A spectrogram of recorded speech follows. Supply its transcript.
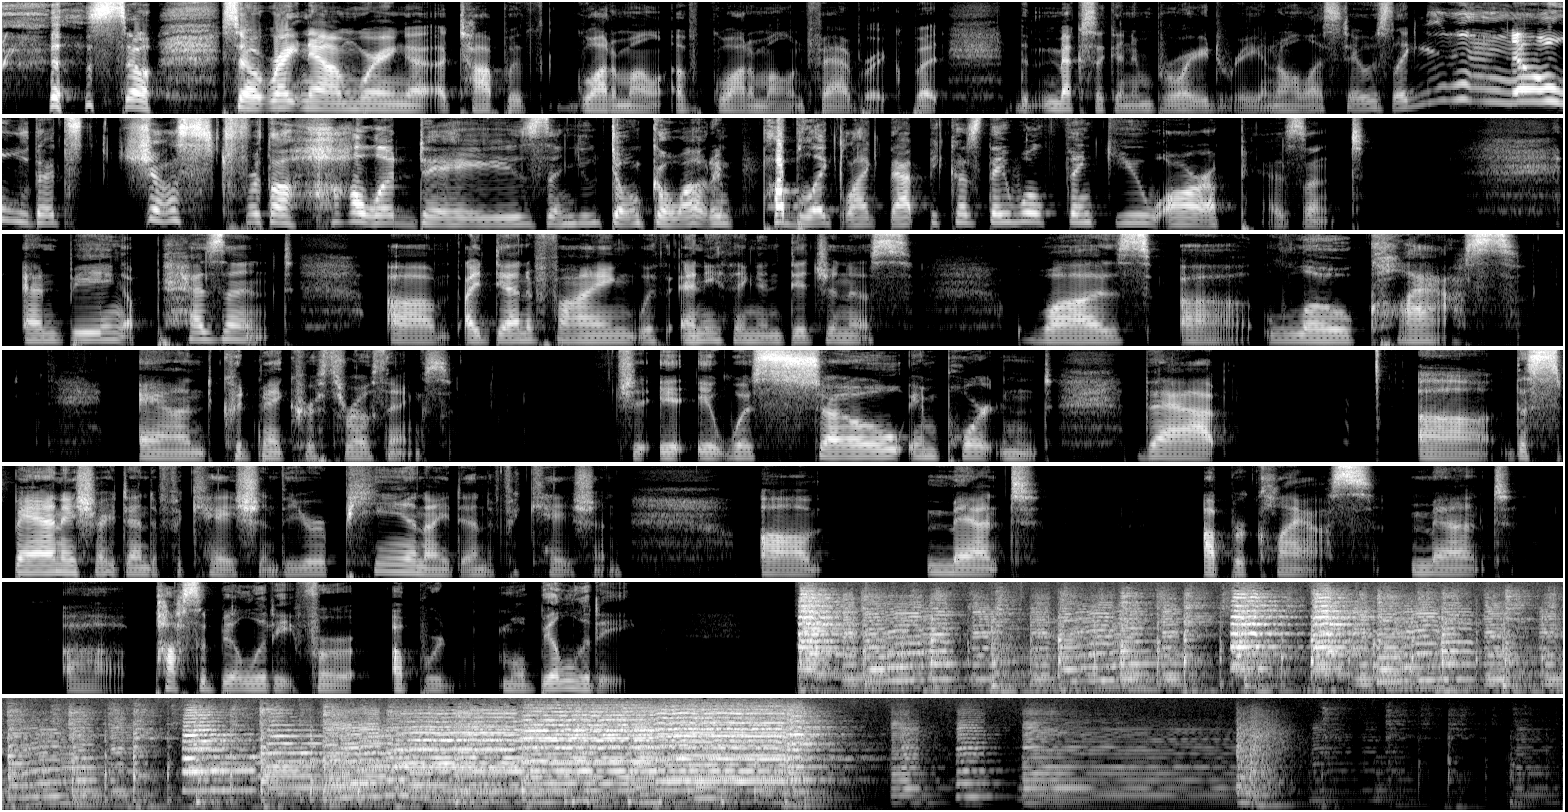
so, so right now I'm wearing a, a, top with Guatemala of Guatemalan fabric, but the Mexican embroidery and all that stuff It was like, no, that's just for the holidays, and you don't go out in public like that because they will think you are a peasant. And being a peasant, um, identifying with anything indigenous, was uh, low class and could make her throw things. It, it was so important that uh, the Spanish identification, the European identification, uh, meant upper class, meant uh, possibility for upward mobility.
